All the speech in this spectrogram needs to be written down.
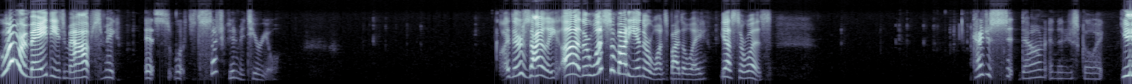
Whoever made these maps make it's, it's such good material. Uh, there's Xylee. Uh, there was somebody in there once, by the way. Yes, there was. Can I just sit down and then just go like, yeet?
